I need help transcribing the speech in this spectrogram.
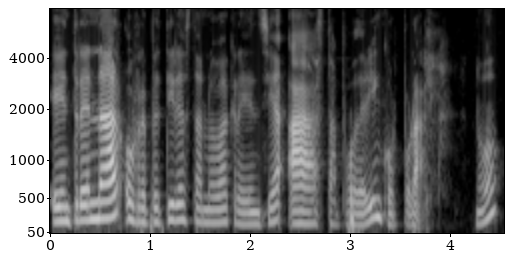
Entrenar o repetir esta nueva creencia hasta poder incorporarla, ¿no?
